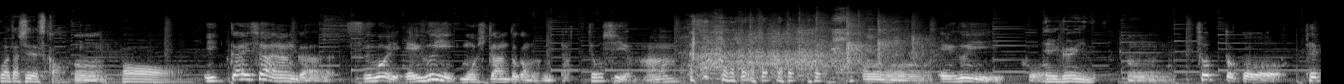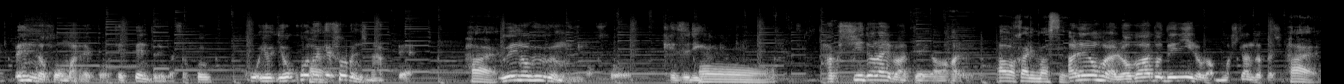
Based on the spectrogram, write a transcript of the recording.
私ですか？うん。一回さなんかすごいえぐいモヒカンとかもやってほしいよな。うん。えぐいこう、えぐい。うん、ちょっとこうてっぺんの方までこうてっぺんというかさこうこうよ横だけ反るんじゃなくて、は上の部分にもこう削りい。がタクシードライバーって映画わかる？あ、わかります。あれのほらロバート・デ・ニーロがモヒカンだったじゃんはい。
